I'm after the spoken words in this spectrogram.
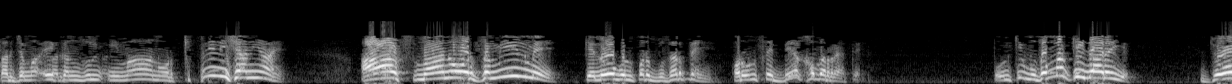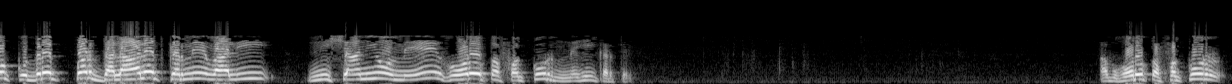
ترجمہ کنزل ایمان اور کتنی نشانیاں ہیں آسمانوں اور زمین میں کہ لوگ ان پر گزرتے ہیں اور ان سے بے خبر رہتے ہیں تو ان کی مذمت کی جا رہی ہے جو قدرت پر دلالت کرنے والی نشانیوں میں غور و تفکر نہیں کرتے۔ اب غور و تفکر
